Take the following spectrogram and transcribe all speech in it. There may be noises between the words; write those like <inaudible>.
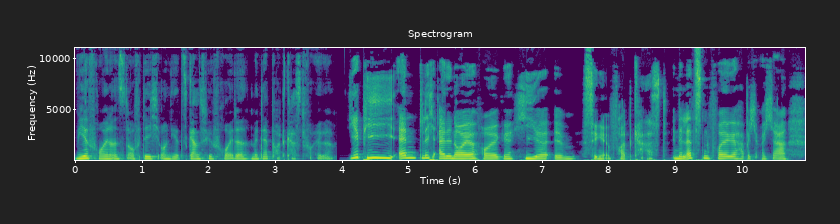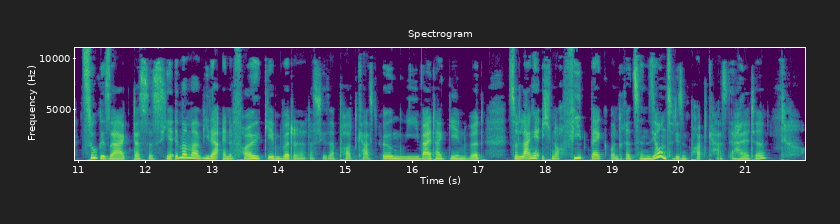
Wir freuen uns auf dich und jetzt ganz viel Freude mit der Podcast-Folge. Yippie! Endlich eine neue Folge hier im Single Podcast. In der letzten Folge habe ich euch ja zugesagt, dass es hier immer mal wieder eine Folge geben wird oder dass dieser Podcast irgendwie weitergehen wird, solange ich noch Feedback und Rezension zu diesem Podcast erhalte.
